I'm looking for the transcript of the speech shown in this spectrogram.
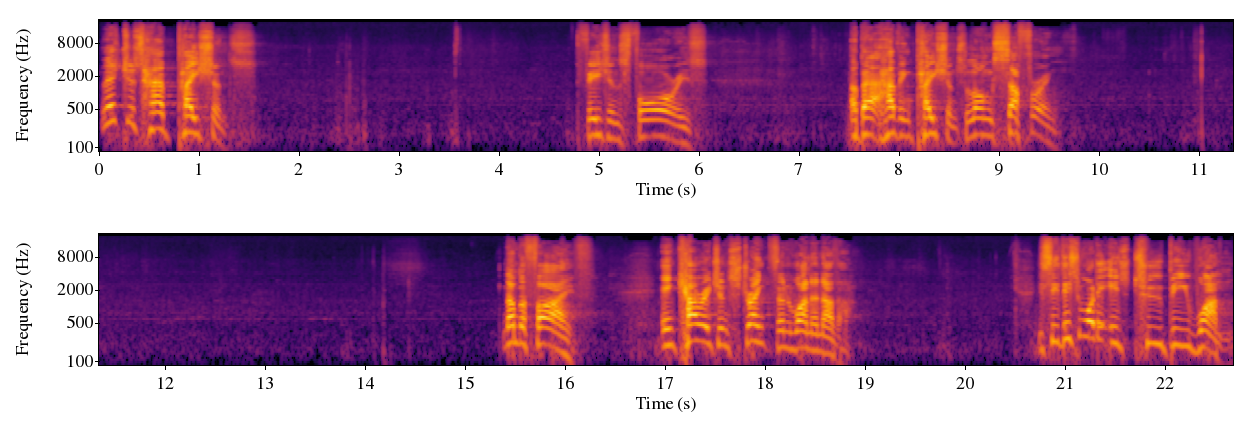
Let's just have patience. Ephesians 4 is about having patience, long suffering. Number five, encourage and strengthen one another. You see, this is what it is to be one.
